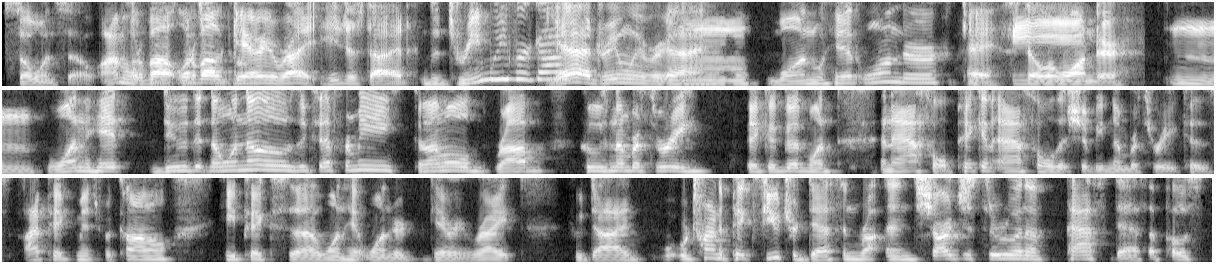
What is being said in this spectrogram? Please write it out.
so and so. I'm What about what about. Gary Wright? He just died. the Dreamweaver guy? Yeah, Dreamweaver guy. Mm, one hit wonder. Hey, still a wonder. Mm, one hit dude that no one knows except for me because I'm old. Rob, who's number three? Pick a good one. An asshole. Pick an asshole that should be number three because I picked Mitch McConnell. He picks uh, one hit wonder Gary Wright, who died. We're trying to pick future deaths, and Ro- and Shard just threw in a past death, a post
